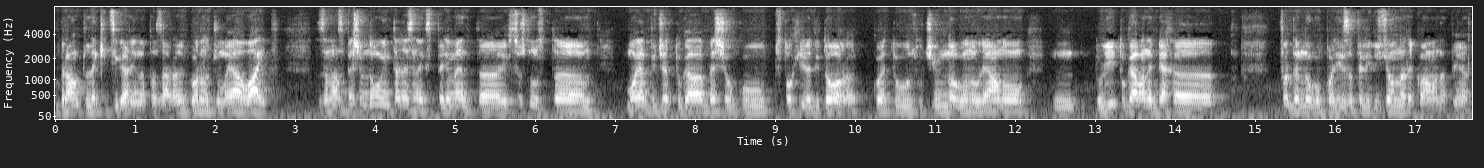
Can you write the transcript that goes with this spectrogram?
бранд леки цигари на пазара, Горна Джумая Light, за нас беше много интересен експеримент и всъщност моя бюджет тогава беше около 100 000 долара, което звучи много, но реално дори тогава не бяха твърде много пари за телевизионна реклама, например.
